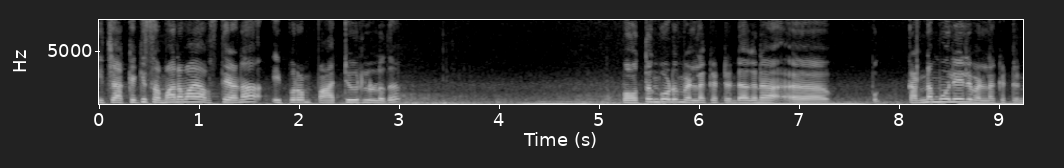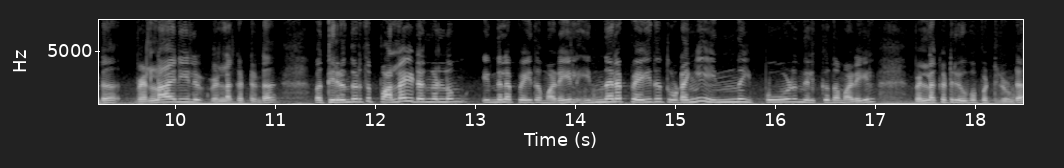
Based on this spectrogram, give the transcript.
ഈ ചക്കയ്ക്ക് സമാനമായ അവസ്ഥയാണ് ഇപ്പുറം പാറ്റൂരിലുള്ളത്. പോത്തങ്കോടും വെള്ളക്കെട്ടുണ്ട്. അങ്ങനെ കണ്ണമൂലയിൽ വെള്ളക്കെട്ടുണ്ട് വെള്ളായനിയിൽ വെള്ളക്കെട്ടുണ്ട്. അപ്പോൾ തിരുവനന്തപുരത്ത് പലയിടങ്ങളിലും ഇന്നലെ പെയ്ത മഴയിൽ ഇന്നലെ പെയ്ത് തുടങ്ങി ഇന്ന് ഇപ്പോഴും നിൽക്കുന്ന മഴയിൽ വെള്ളക്കെട്ട് രൂപപ്പെട്ടിട്ടുണ്ട്.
